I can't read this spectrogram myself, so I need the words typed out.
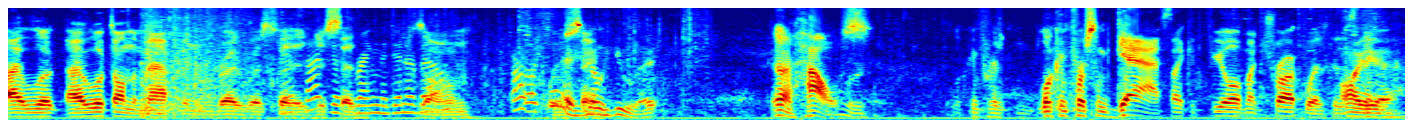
I look, I looked on the map and read what it said. It just just said rang the dinner bell. zone. Oh, Alex, So where the same. hell you at? In a house. Looking for, looking for some gas. I could fuel up my truck with. 'cause this Oh thing- yeah.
